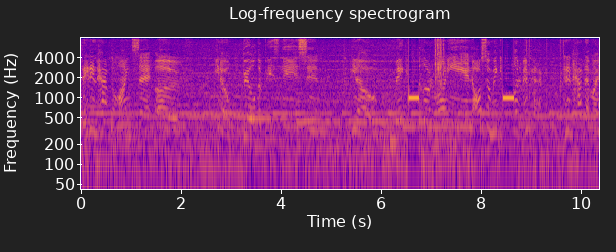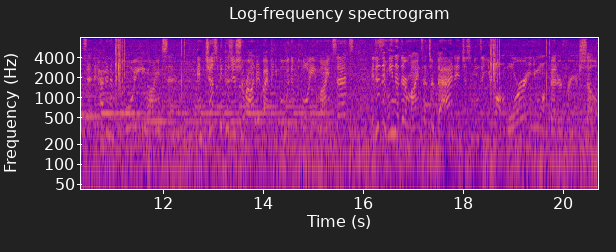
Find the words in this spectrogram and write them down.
they didn't have the mindset of, you know, build a business and you know, make a load of money and also make a load of impact. They didn't have that mindset. They had an employee mindset. And just because you're surrounded by people with employee mindsets, it doesn't mean that their mindsets are bad. It just means that you want more and you want better for yourself.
